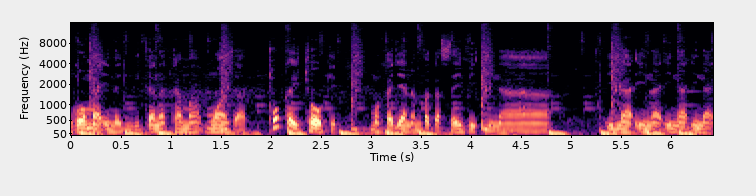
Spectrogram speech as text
ngoma inajulikana kama mwanza. Toka itoke mwaka jana mpaka sasa hivi ina ina ina ina ina,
